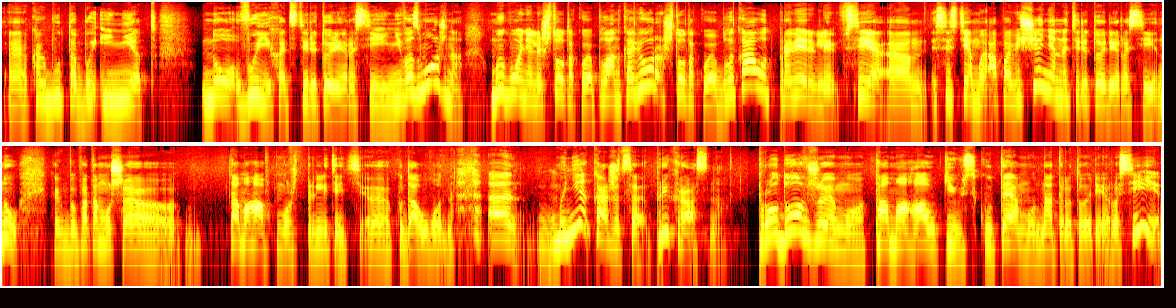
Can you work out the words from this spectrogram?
э, как будто бы и нет но выехать с территории России невозможно. Мы поняли, что такое план ковер, что такое блэкаут, проверили все э, системы оповещения на территории России. Ну, как бы потому что Томагавк может прилететь э, куда угодно. Э, мне кажется, прекрасно. Продовжуємо тамагавківську тему на території Росії.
